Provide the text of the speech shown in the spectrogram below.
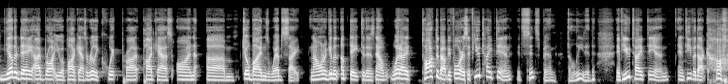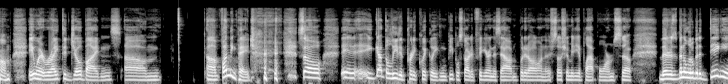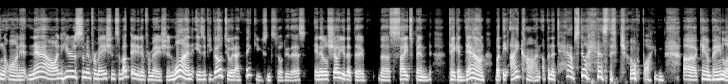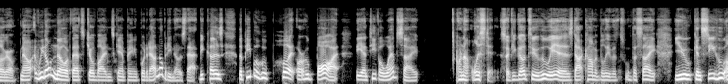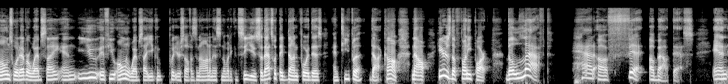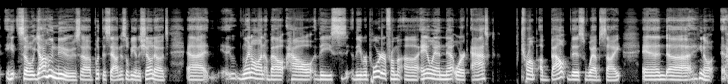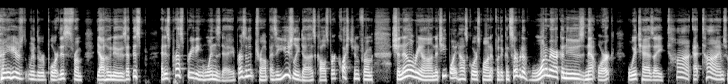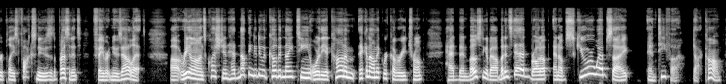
The other day, I brought you a podcast, a really quick pro- podcast on um, Joe Biden's website. Now, I want to give an update to this. Now, what I talked about before is if you typed in, it's since been deleted. If you typed in antifa.com, it went right to Joe Biden's um, uh, funding page. so it, it, got deleted pretty quickly when people started figuring this out and put it all on their social media platforms. So there's been a little bit of digging on it now. And here's some information, some updated information. One is if you go to it, I think you can still do this, and it'll show you that the the site's been taken down, but the icon up in the tab still has the Joe Biden uh, campaign logo. Now, we don't know if that's Joe Biden's campaign who put it out. Nobody knows that because the people who put or who bought the Antifa website are not listed. So if you go to whois.com, I believe it's the site, you can see who owns whatever website. And you, if you own a website, you can put yourself as anonymous and nobody can see you. So that's what they've done for this antifa.com. Now, here's the funny part. The left had a fit about this. And he, so Yahoo News uh, put this out, and this will be in the show notes. Uh, went on about how the the reporter from uh, AON Network asked Trump about this website. And, uh, you know, here's where the report. This is from Yahoo News. At this at his press briefing Wednesday, President Trump, as he usually does, calls for a question from Chanel Rion, the chief White House correspondent for the conservative One America News Network, which has a at times replaced Fox News as the president's favorite news outlet. Uh, Rion's question had nothing to do with COVID 19 or the econom- economic recovery Trump had been boasting about, but instead brought up an obscure website, Antifa.com.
